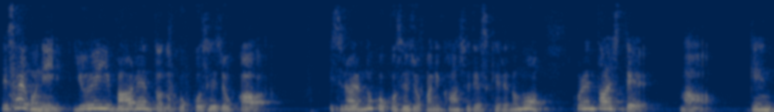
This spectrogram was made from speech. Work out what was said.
で、最後に UAE バーレンとの国交正常化、イスラエルの国交正常化に関してですけれども、これに対して、まあ、現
